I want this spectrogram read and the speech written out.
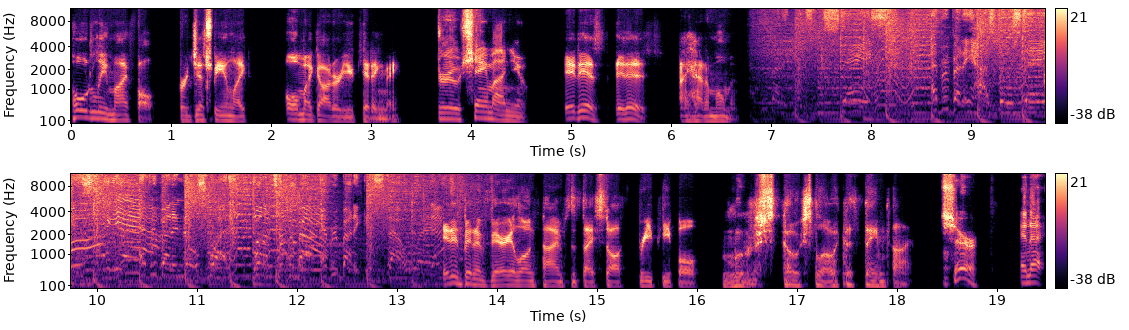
Totally my fault for just being like, oh my God, are you kidding me? Drew, shame on you. It is. It is. I had a moment. Everybody has those days. Oh, Everybody knows what, what I'm talking about. Everybody gets that way. It had been a very long time since I saw three people move so slow at the same time. Sure. And I,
